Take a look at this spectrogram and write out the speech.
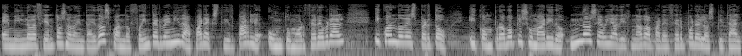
en 1992 cuando fue intervenida para extirparle un tumor cerebral y cuando despertó y comprobó que su marido no se había dignado aparecer por el hospital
